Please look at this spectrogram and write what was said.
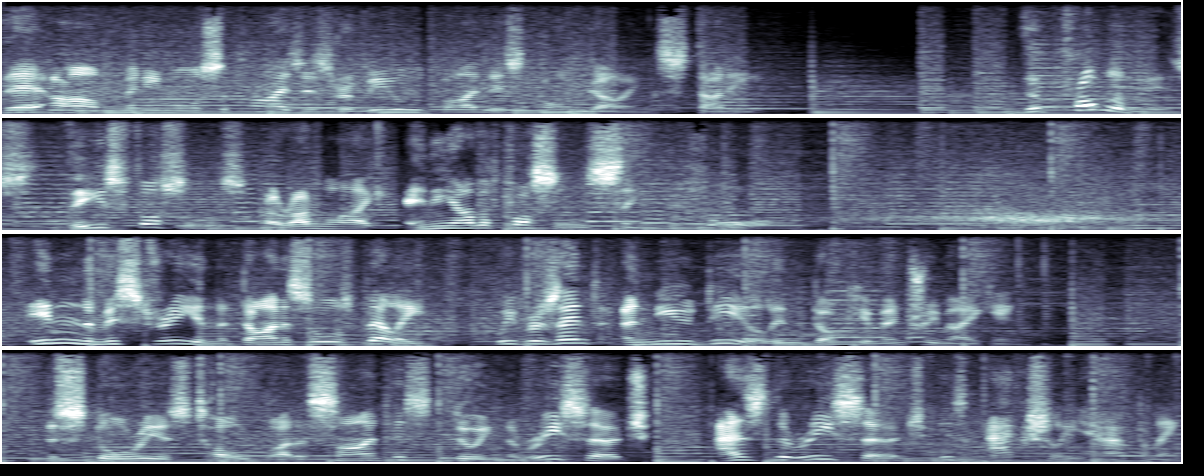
There are many more surprises revealed by this ongoing study. The problem is, these fossils are unlike any other fossils seen before. In The Mystery in the Dinosaur's Belly, we present a new deal in documentary making. The story is told by the scientists doing the research as the research is actually happening.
